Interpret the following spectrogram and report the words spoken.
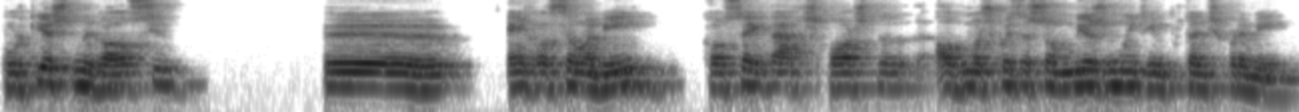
porque este negócio, em relação a mim, consegue dar resposta. Algumas coisas são mesmo muito importantes para mim.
